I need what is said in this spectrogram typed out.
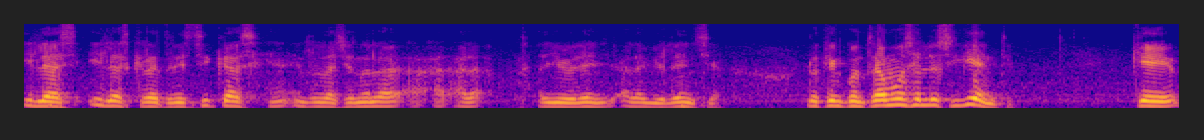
y las, y las características en, relación a la, a la violencia. Lo que encontramos es lo siguiente, que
